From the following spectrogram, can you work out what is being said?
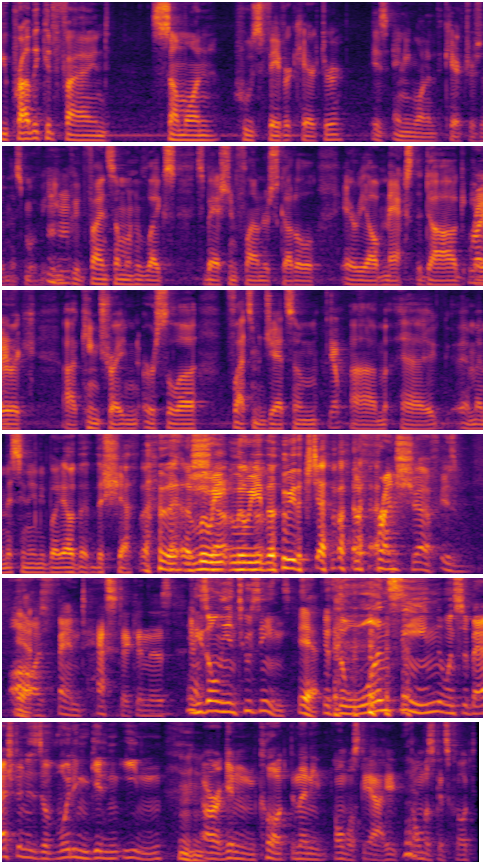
you probably could find someone whose favorite character is any one of the characters in this movie. Mm-hmm. You could find someone who likes Sebastian Flounder Scuttle, Ariel, Max the dog, Right. Eric, uh, King Triton, Ursula, Flotsam and Jetsam. Yep. Um, uh, am I missing anybody? Oh, the, the chef, Louis, chef. Louis, the Louis the chef. the French chef is oh, Yeah. is fantastic in this, and he's only in two scenes. Yeah. it's the one scene when Sebastian is avoiding getting eaten Mm-hmm. or getting cooked, and then he almost yeah he almost gets cooked,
